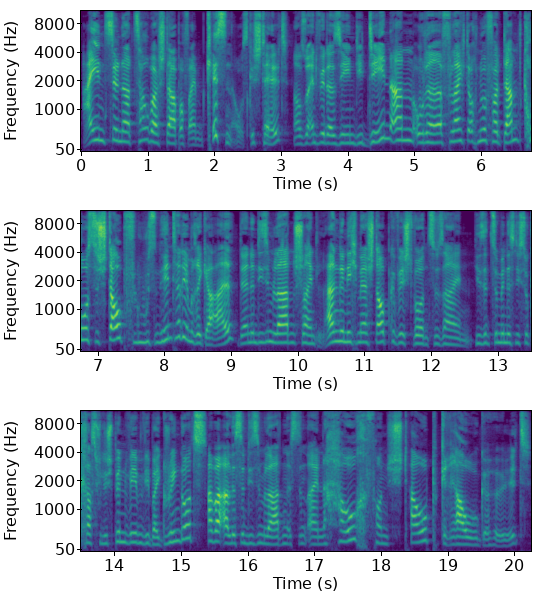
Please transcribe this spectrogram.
einzelner Zauberstab auf einem Kissen ausgestellt. Also entweder sehen die den an oder vielleicht auch nur verdammt große Staubflusen hinter dem Regal, denn in diesem Laden scheint lange nicht mehr Staub gewischt worden zu sein. Hier sind zumindest nicht so krass viele Spinnenweben wie bei Gringotts, aber alles in diesem Laden ist in einen Hauch von Staubgrau gehüllt.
